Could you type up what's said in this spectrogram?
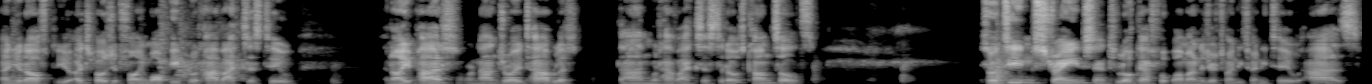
and you'd often, I suppose, you'd find more people would have access to an iPad or an Android tablet than would have access to those consoles. So it seems strange then to look at Football Manager 2022 as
